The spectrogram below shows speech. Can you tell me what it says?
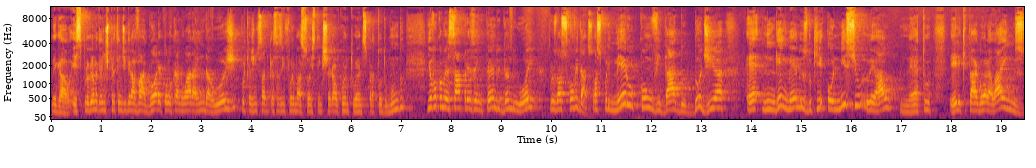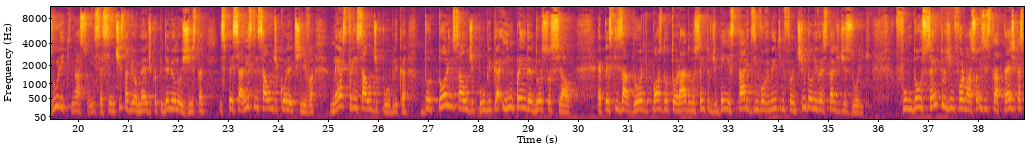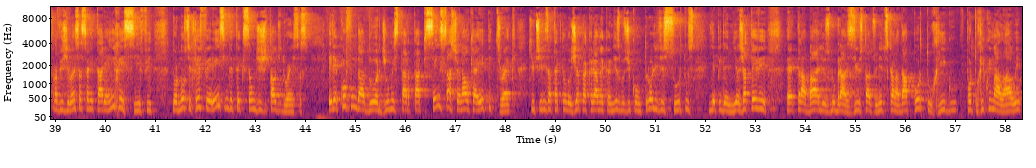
Legal. Esse programa que a gente pretende gravar agora e colocar no ar ainda hoje, porque a gente sabe que essas informações têm que chegar o quanto antes para todo mundo. E eu vou começar apresentando e dando oi para os nossos convidados. Nosso primeiro convidado do dia é ninguém menos do que Onício Leal Neto, ele que está agora lá em Zurich, na Suíça, é cientista biomédico, epidemiologista, especialista em saúde coletiva, mestre em saúde pública, doutor em saúde pública e empreendedor social. É pesquisador de pós-doutorado no Centro de Bem-Estar e Desenvolvimento Infantil da Universidade de Zurich fundou o Centro de Informações Estratégicas para Vigilância Sanitária em Recife, tornou-se referência em detecção digital de doenças. Ele é cofundador de uma startup sensacional que é a EpiTrack, que utiliza a tecnologia para criar mecanismos de controle de surtos e epidemias. Já teve é, trabalhos no Brasil, Estados Unidos, Canadá, Porto Rico, Porto Rico e Malawi.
